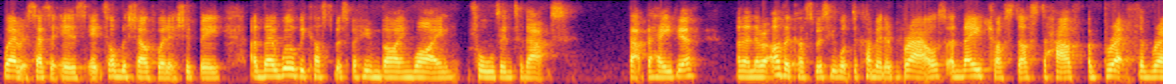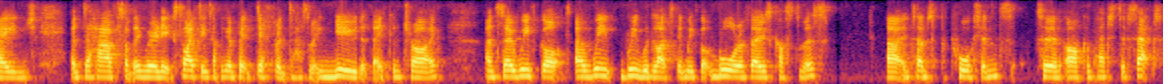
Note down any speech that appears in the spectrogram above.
where it says it is, it's on the shelf where it should be. And there will be customers for whom buying wine falls into that that behaviour. And then there are other customers who want to come in and browse and they trust us to have a breadth of range and to have something really exciting, something a bit different, to have something new that they can try. And so we've got, uh, we we would like to think we've got more of those customers uh, in terms of proportions to our competitive set.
